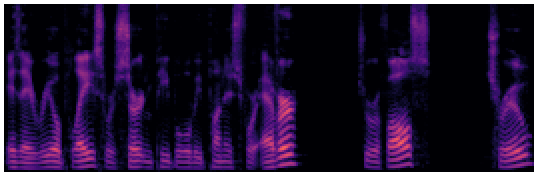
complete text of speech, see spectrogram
is a real place where certain people will be punished forever. True or false? True.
